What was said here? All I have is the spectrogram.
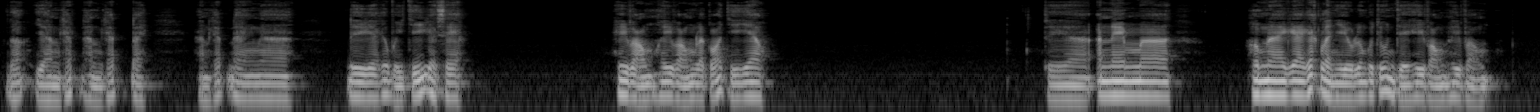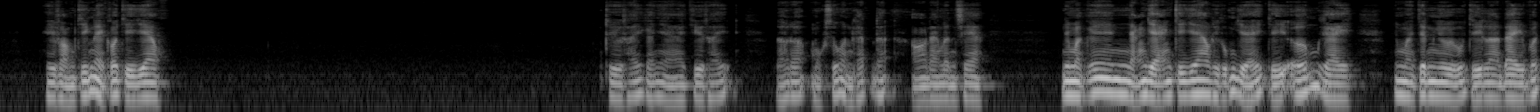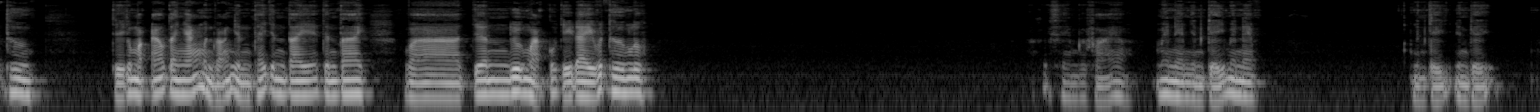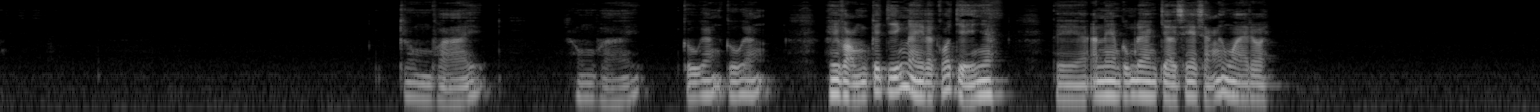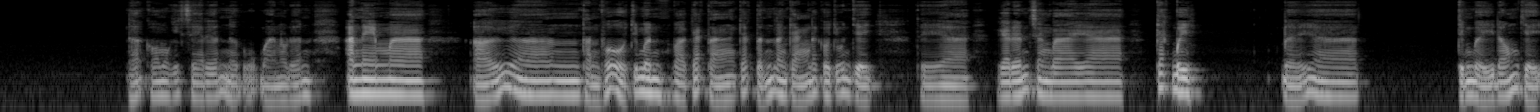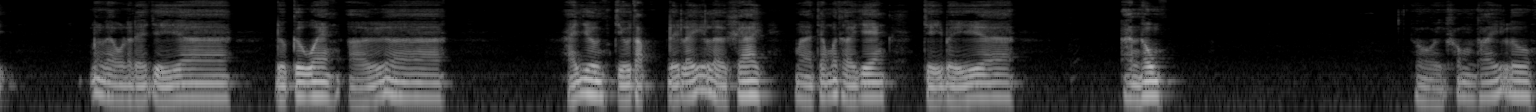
Đó giờ hành khách hành khách đây. Hành khách đang uh, đi ra cái vị trí ra xe hy vọng hy vọng là có chị giao. Thì à, anh em à, hôm nay ra rất là nhiều luôn cô chú anh chị. Hy vọng hy vọng. Hy vọng chuyến này có chị giao. Chưa thấy cả nhà, chưa thấy. Đó đó, một số hành khách đó, họ đang lên xe. Nhưng mà cái nhận dạng chị giao thì cũng dễ, chị ốm gầy. Nhưng mà trên người của chị là đầy vết thương. Chị có mặc áo tay ngắn, mình vẫn nhìn thấy trên tay trên tay và trên gương mặt của chị đầy vết thương luôn. Xem có phải không? Mấy anh em nhìn kỹ, mấy anh em. Nhìn kỹ nhìn kỹ. Không phải không phải. Cố gắng cố gắng. Hy vọng cái chuyến này là có chị nha. Thì anh em cũng đang chờ xe sẵn ở ngoài rồi. Đó, có một chiếc xe đến nữa của một bạn nào đến. Anh em à, ở à, thành phố Hồ Chí Minh và các tạng, các tỉnh lân cận đó, cô chú anh chị, thì à, ra đến sân bay Cát Bi để chuẩn bị đón chị. Bắt đầu là để chị được cơ quan ở Hải Dương triệu tập để lấy lời khai mà trong cái thời gian chị bị hành hung. Rồi không thấy luôn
